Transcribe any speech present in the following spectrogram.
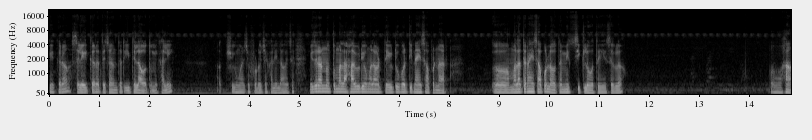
हे करा सिलेक्ट करा. त्याच्यानंतर इथे लावा तुम्ही खाली. अक्षय कुमारच्या फोटोच्या खाली लावायचं. मित्रांनो तुम्हाला हा व्हिडिओ मला वाटतं यूट्यूबवरती नाही सापडणार. मला तर नाही सापडला होता. मीच शिकलं होतं हे सगळं. हां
